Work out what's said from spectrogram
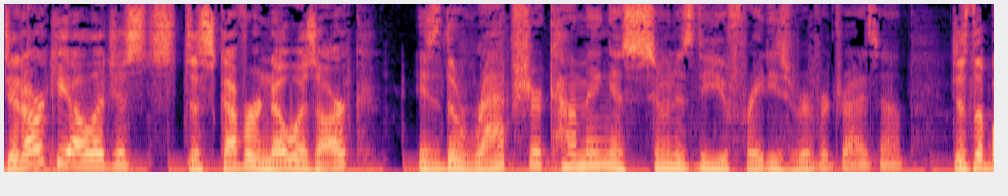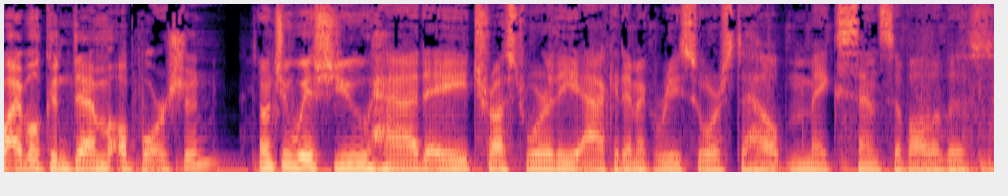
Did archaeologists discover Noah's Ark? Is the rapture coming as soon as the Euphrates River dries up? Does the Bible condemn abortion? Don't you wish you had a trustworthy academic resource to help make sense of all of this?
